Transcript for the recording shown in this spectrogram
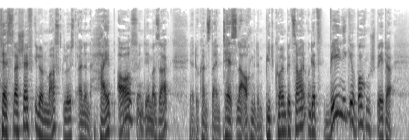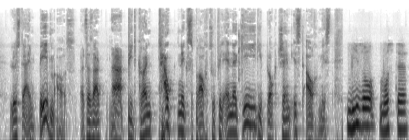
Tesla-Chef Elon Musk löst einen Hype aus, indem er sagt, ja, du kannst deinen Tesla auch mit dem Bitcoin bezahlen und jetzt wenige Wochen später löst er ein Beben aus, als er sagt, na, Bitcoin taugt nix, braucht zu viel Energie, die Blockchain ist auch Mist. Wieso wusste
